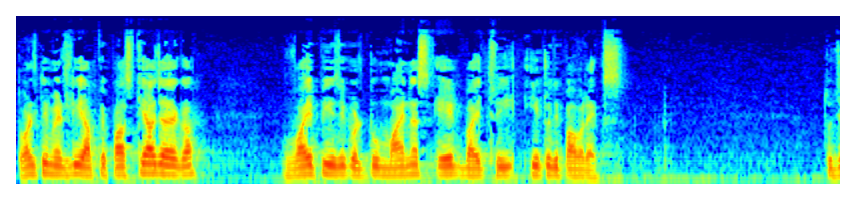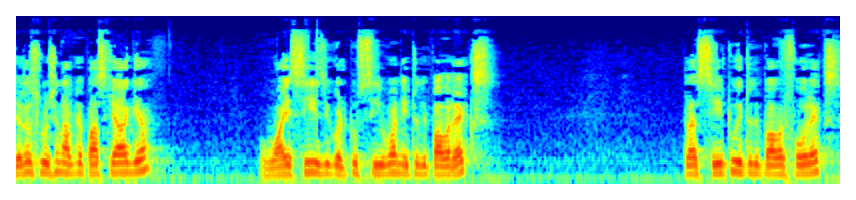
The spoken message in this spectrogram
تو الٹیمیٹلی آپ کے پاس کیا جائے گا Y P is equal to minus eight by three E to the power X تو جنرل سولوشن آپ کے پاس کیا آ گیا Y C is equal to C one E to the power X plus C two E to the power four X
